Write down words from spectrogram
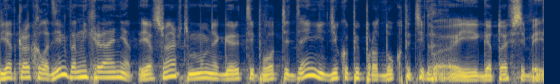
я открою холодильник, там ни хрена нет. Я вспоминаю, что мама мне говорит, типа, вот тебе деньги, иди купи продукты, типа, и готовь себе.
